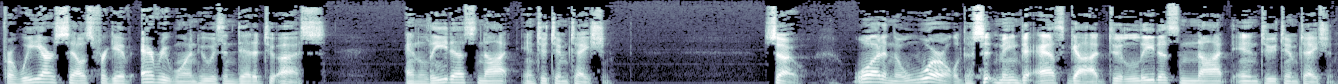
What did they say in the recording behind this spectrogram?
for we ourselves forgive everyone who is indebted to us, and lead us not into temptation. So, what in the world does it mean to ask God to lead us not into temptation?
